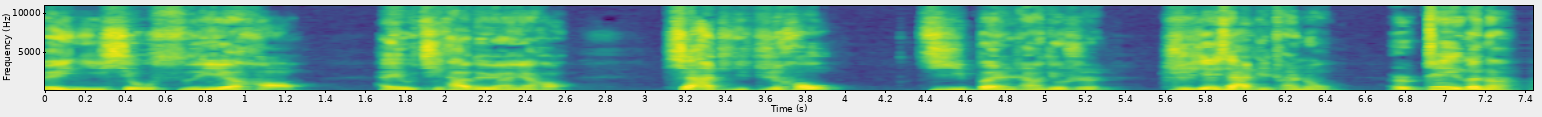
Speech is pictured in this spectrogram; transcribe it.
维尼修斯也好，还有其他队员也好，下底之后基本上就是直接下底传中。而这个呢，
